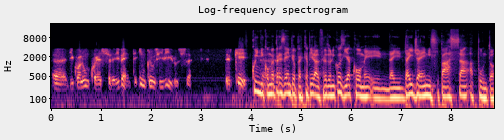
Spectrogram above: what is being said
eh, di qualunque essere vivente, inclusi i virus. Perché, Quindi come eh, per esempio per capire Alfredo Nicosia come dai, dai geni si passa appunto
